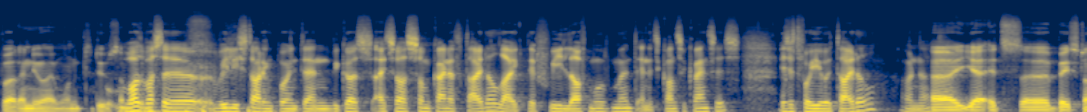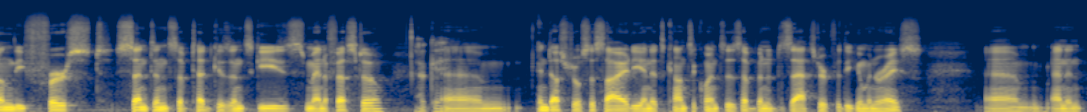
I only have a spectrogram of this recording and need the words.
but I knew I wanted to do something. What was the really starting point then? Because I saw some kind of title like the Free Love Movement and its consequences. Is it for you a title or not? Uh, yeah, it's uh, based on the first sentence of Ted Kaczynski's manifesto. Okay. Um, industrial society and its consequences have been a disaster for the human race. Um, and in,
